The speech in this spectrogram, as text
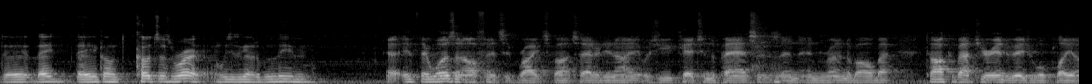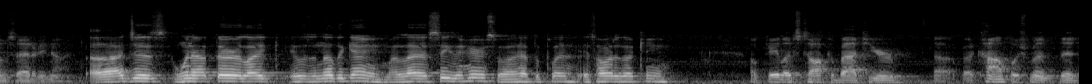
They they they gonna coach us right, and we just got to believe in them. Uh, if there was an offensive bright spot Saturday night, it was you catching the passes and, and running the ball back. Talk about your individual play on Saturday night. Uh, I just went out there like it was another game, my last season here, so I have to play as hard as I can. Okay, let's talk about your uh, accomplishment that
